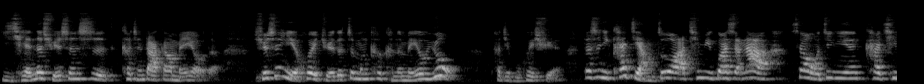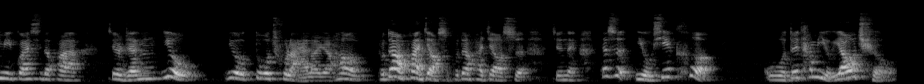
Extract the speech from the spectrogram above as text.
以前的学生是课程大纲没有的。学生也会觉得这门课可能没有用，他就不会选。但是你开讲座啊，亲密关系，那像我今年开亲密关系的话，就人又又多出来了，然后不断换教室，不断换教室，就那。但是有些课，我对他们有要求。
